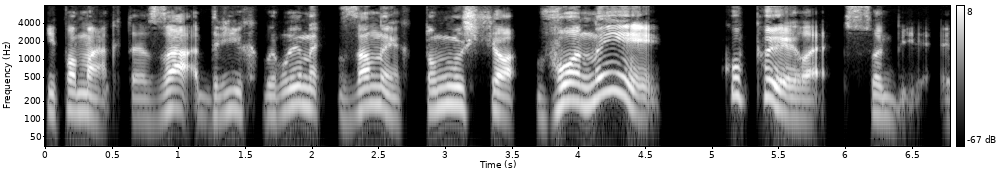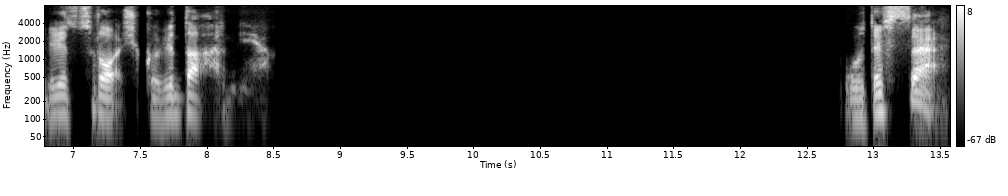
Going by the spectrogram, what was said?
і померти за дві хвилини за них, тому що вони купили собі відсрочку від армії. От і все.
